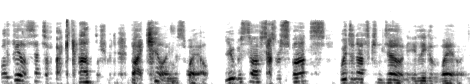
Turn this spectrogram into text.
will feel a sense of accomplishment by killing this whale. Ubisoft's response we do not condone illegal whaling,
